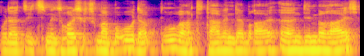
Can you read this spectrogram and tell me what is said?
Oder ich zumindest häufig schon mal beobachtet habe in, äh, in dem Bereich.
